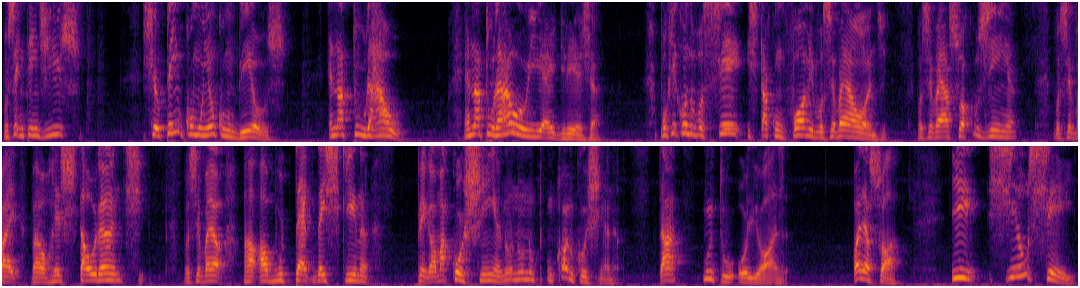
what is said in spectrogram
Você entende isso? Se eu tenho comunhão com Deus, é natural. É natural eu ir à igreja. Porque quando você está com fome, você vai aonde? Você vai à sua cozinha, você vai, vai ao restaurante, você vai ao, ao, ao boteco da esquina pegar uma coxinha. Não, não, não, não come coxinha, não. Tá? Muito oleosa. Olha só. E se eu sei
